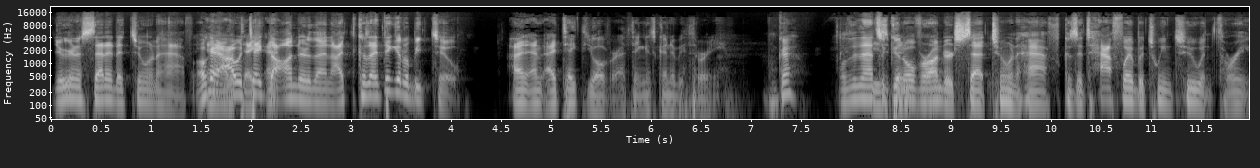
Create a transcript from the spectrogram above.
You're gonna set it at two and a half. Okay, Yeah, I would take, the and- under then. I because I think it'll be two. I, and I take the over. I think it's going to be three. Okay. Well, then that's He's a good been- over under set two and a half because it's halfway between two and three.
